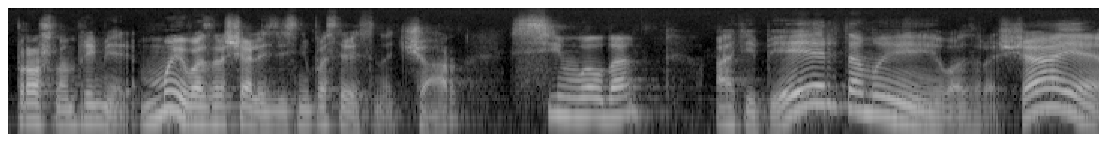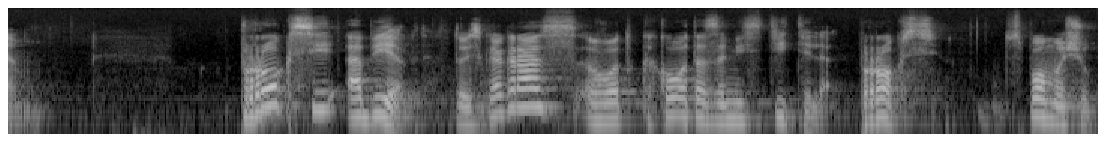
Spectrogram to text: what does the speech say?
в прошлом примере, мы возвращали здесь непосредственно char – символ, да? А теперь-то мы возвращаем прокси-объект. То есть как раз вот какого-то заместителя, прокси. С помощью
